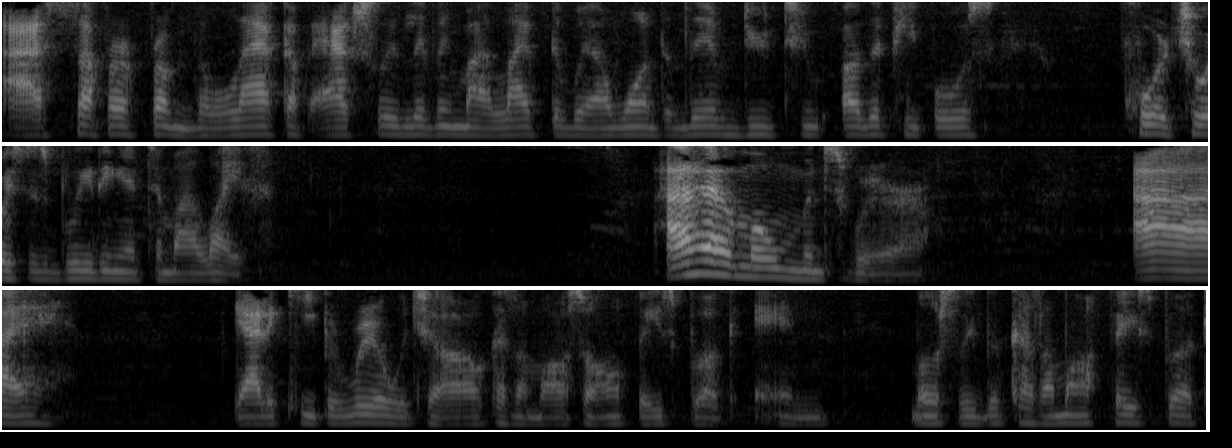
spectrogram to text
I suffer from the lack of actually living my life the way I want to live due to other people's poor choices bleeding into my life. I have moments where I gotta keep it real with y'all because I'm also on Facebook and mostly because I'm on Facebook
